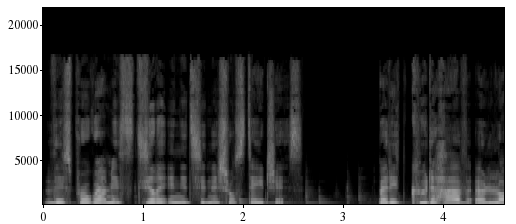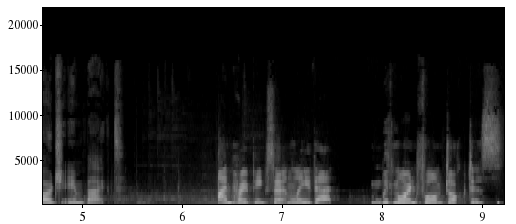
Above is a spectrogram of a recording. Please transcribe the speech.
This program is still in its initial stages, but it could have a large impact. I'm hoping certainly that with more informed doctors,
